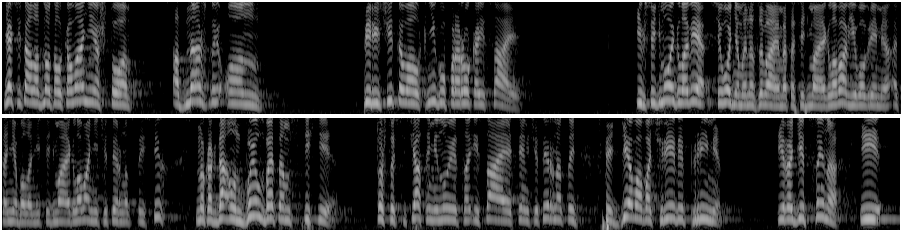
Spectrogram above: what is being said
Я читал одно толкование, что однажды он перечитывал книгу пророка Исаи. И в седьмой главе, сегодня мы называем это седьмая глава, в его время это не было ни седьмая глава, ни четырнадцатый стих, но когда он был в этом стихе, то, что сейчас именуется Исаия 7.14, «Се дева в чреве примет и родит сына». И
